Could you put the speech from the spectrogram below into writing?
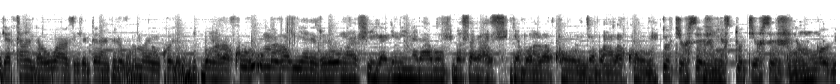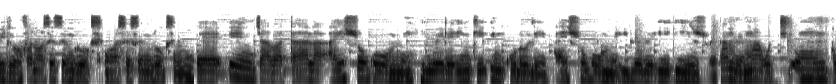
Ngiyathanda ukwazi ngempela ngempela okhulumayo ngikhole. Ukubonga kakhulu uma umyalezo lo ungafika kinina labo basakazi. Ngiyabonga kakhulu ngiyabonga kakhulu. Studio seven studio seven umnqobile umfana wasesenlux wasesenlux um intsha badala ayisukumi ilwele inkululeko ayisukumi ilwele izwe kambe ma kuthi umuntu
